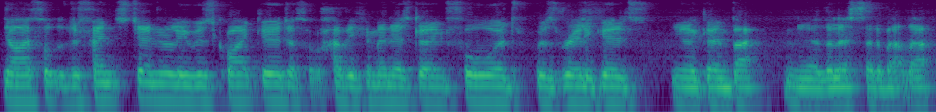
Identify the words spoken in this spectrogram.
you know, I thought the defence generally was quite good. I thought Javi Jimenez going forward was really good. You know, going back, you know, the less said about that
